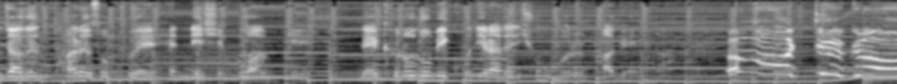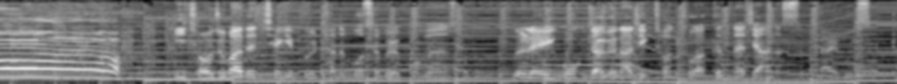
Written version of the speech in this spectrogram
공작은 다르소프의 헨리 신부와 함께 네크로노미콘이라는 흉물을 파괴했다. 아 뜨거! 이 저주받은 책이 불타는 모습을 보면서도 블레인 공작은 아직 전투가 끝나지 않았음을 알고 있었다.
